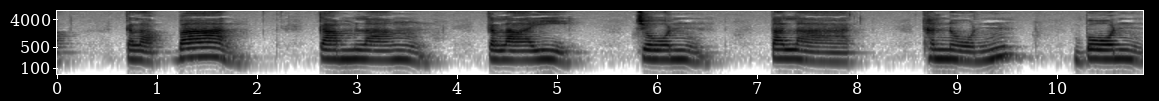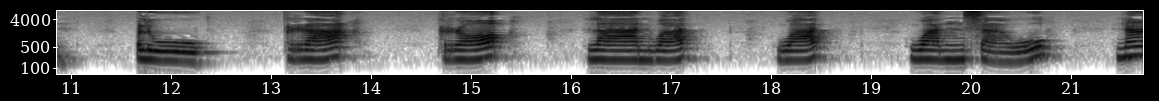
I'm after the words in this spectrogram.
บ กลับบ้าน กำลัง ไกล จน ตลาด ถนน บน ปลูก พระ เพราะ ลานวัด วัด วันเสาร์ หน้า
